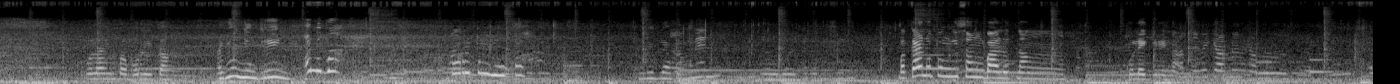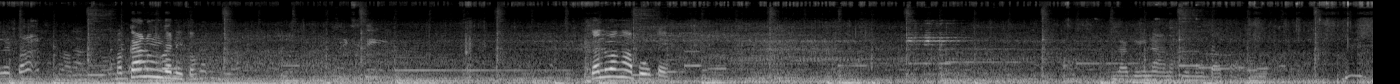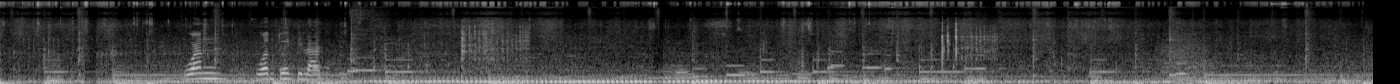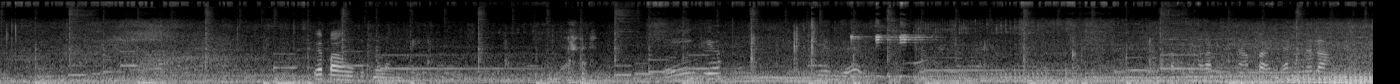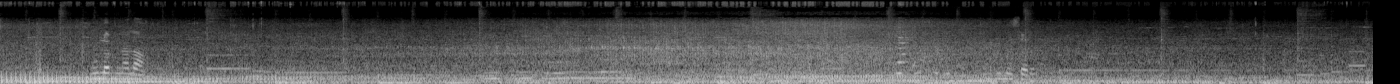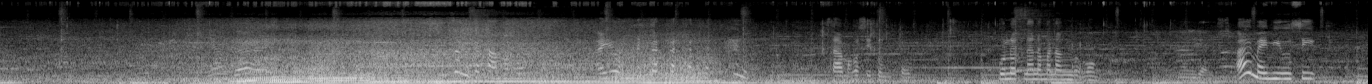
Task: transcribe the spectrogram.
Wala yung paboritang. Ayun, yung green. Ano ba? Puro itong luka. Hindi lang ako. Magkano pong isang balot ng kulay green na? ano? Magkano ang ganito? Dalawa nga po, te. Lagi inaanak ng mga bata. One, 120 lahat. Kaya pahugot na lang. Thank you. Ayan guys. Kapag na kami tinapay, ano na lang. Ulam na lang.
